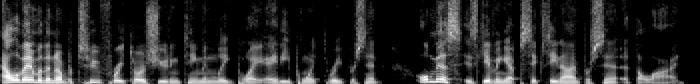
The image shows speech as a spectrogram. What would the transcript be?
Alabama, the number two free throw shooting team in league play, eighty point three percent. Ole Miss is giving up sixty nine percent at the line.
